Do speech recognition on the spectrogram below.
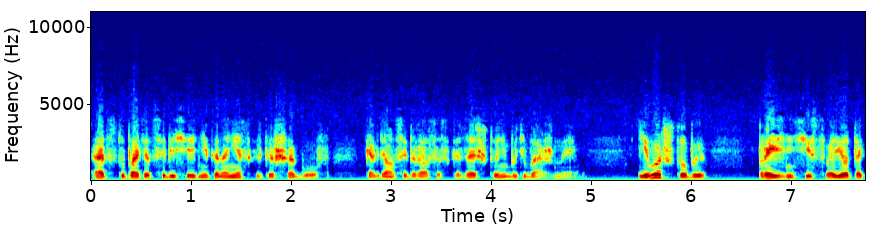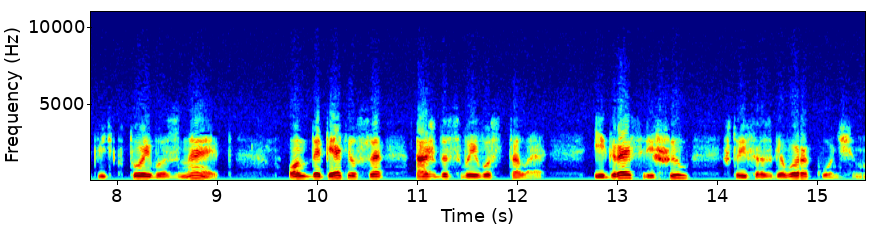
отступать от собеседника на несколько шагов, когда он собирался сказать что-нибудь важное. И вот, чтобы произнести свое, так ведь кто его знает, он допятился аж до своего стола, и Грайс решил, что их разговор окончен.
